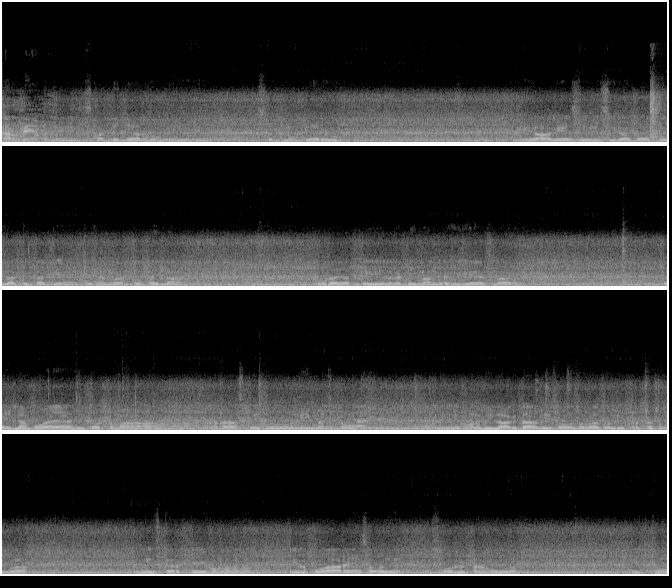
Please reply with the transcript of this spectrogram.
ਕਰਦੇ ਆ ਸਾਢੇ ਚਾਰ ਹੋ ਗਏ। ਸੱਜਣੋਂ ਪਿਆਰਿਓ, ਇਹ ਆ ਗਏ ਅਸੀਂ ਨਸੀਰਾਬਾਦ ਦੇ ਲਾਗੇ ਤੱਕ ਗਏ ਹਾਂ ਕਿਸ਼ਨਗੜ੍ਹ ਤੋਂ ਪਹਿਲਾਂ ਥੋੜਾ ਜਿਹਾ ਤੇਲ ਗੱਡੀ ਮੰਗ ਰਹੀ ਹੈ ਇਸ ਵਾਰ। ਪਹਿਲਾਂ ਪਵਾਇਆ ਸੀ ਟੁੱਟਮਾ ਰਸਤੇ 'ਚੋਂ ਨੀਮਚ ਤੋਂ ਤੇ ਹੁਣ ਵੀ ਲੱਗਦਾ ਵੀ 100 ਸਵਾ ਸੌ ਲੀਟਰ ਘਟੂਗਾ। ਸੋ ਇਸ ਕਰਕੇ ਹੁਣ ਤੇਲ ਪਵਾ ਰਹੇ ਹਾਂ 100 100 ਲੀਟਰ ਹੋਰ। ਇੱਥੋਂ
